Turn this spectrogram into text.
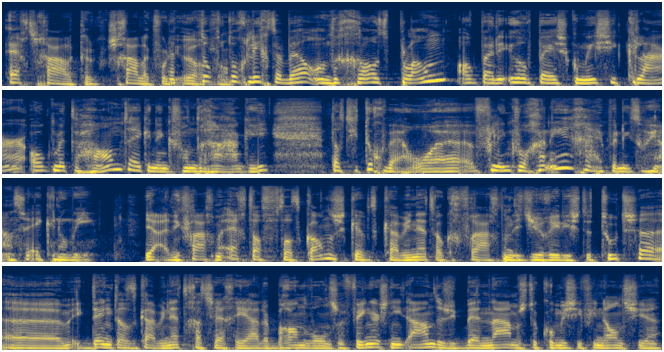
echt schadelijk, schadelijk voor die euro toch, toch ligt er wel een groot plan, ook bij de Europese Commissie, klaar. Ook met de handtekening van Draghi. Dat hij toch wel uh, flink wil gaan ingrijpen in de Italiaanse economie. Ja, en ik vraag me echt af of dat kan. Dus ik heb het kabinet ook gevraagd om dit juridisch te toetsen. Uh, ik denk dat het kabinet gaat zeggen: ja, daar branden we onze vingers niet aan. Dus ik ben namens de commissie Financiën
